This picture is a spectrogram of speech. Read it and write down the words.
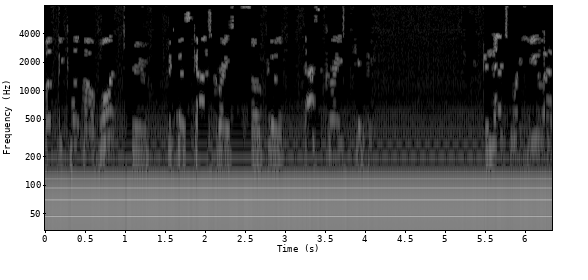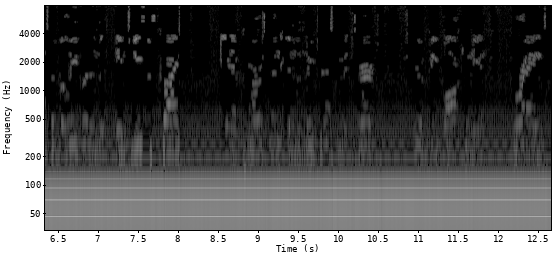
but because I want to, because God's grace is so good. That's grace giving. And that's what you, as a believer in, the, in Jesus Christ and a person in the New Testament church, should be walking in grace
